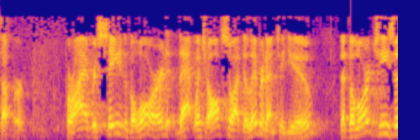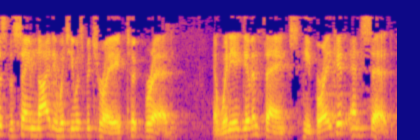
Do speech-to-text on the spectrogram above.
Supper. For I have received of the Lord that which also I delivered unto you, that the Lord Jesus, the same night in which he was betrayed, took bread. And when he had given thanks, he brake it and said.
